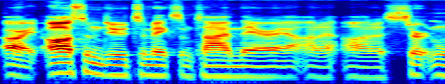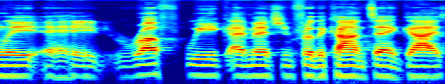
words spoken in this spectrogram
All right, awesome dude to make some time there on a on a certainly a rough week. I mentioned for the content guys.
